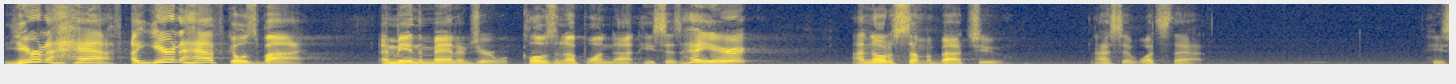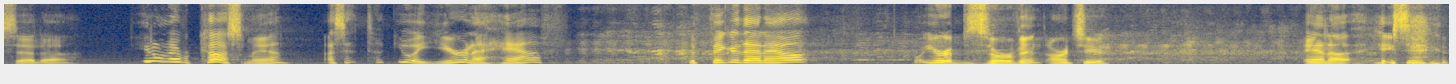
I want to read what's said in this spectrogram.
Year and a half, a year and a half goes by, and me and the manager were closing up one night. He says, Hey, Eric, I noticed something about you. I said, What's that? He said, uh, You don't ever cuss, man. I said, It took you a year and a half to figure that out? Well, you're observant, aren't you? And uh, he said,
